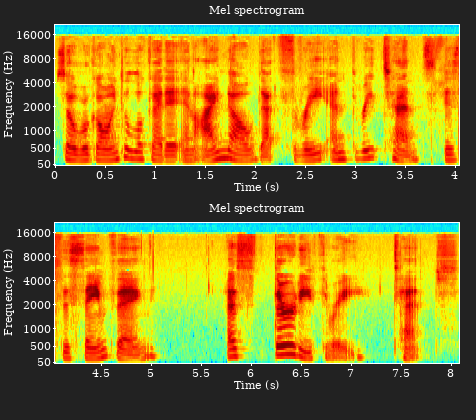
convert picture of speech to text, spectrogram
So we're going to look at it, and I know that 3 and 3 tenths is the same thing as 33 tenths.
